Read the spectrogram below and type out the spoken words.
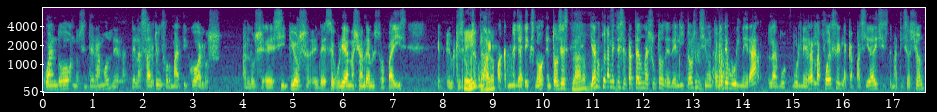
cuando nos enteramos de la, del asalto informático a los, a los eh, sitios de seguridad nacional de nuestro país el que se conoce como claro. ¿no? Entonces, claro. ya no solamente se trata de un asunto de delitos, sino también de vulnerar la, vulnerar la fuerza y la capacidad y sistematización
